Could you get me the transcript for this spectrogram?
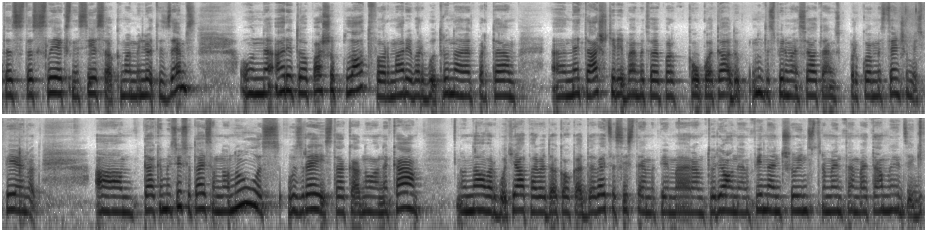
tas, tas slieksnis iesākumam ir ļoti zems. Uh, Un arī to pašu platformu, arī varbūt runājot par tām ne tā atšķirībām, bet par kaut ko tādu, nu, tas pirmais jautājums, par ko mēs cenšamies pievienot. Tā kā mēs visu taisām no nulles uzreiz, tā kā no nekā. Un nav varbūt jāpārveido kaut kāda veca sistēma, piemēram, jauniem finanšu instrumentiem vai tam līdzīgi.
